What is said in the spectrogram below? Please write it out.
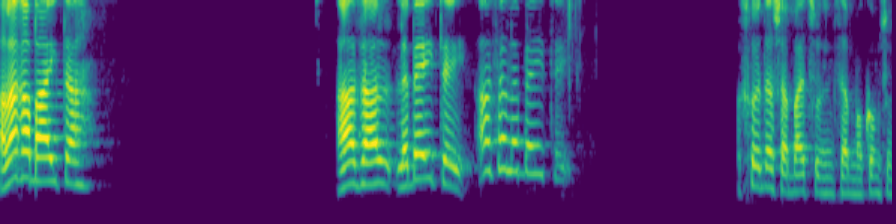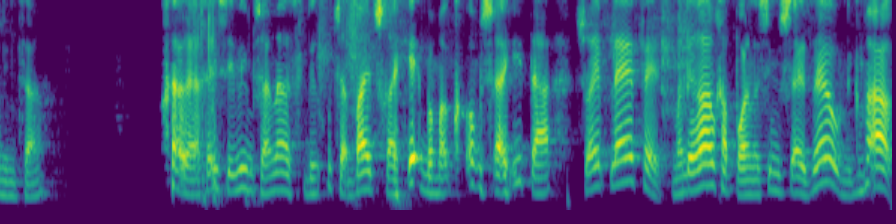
הלך הביתה. אזל לביתי, אזל לביתי. איך הוא יודע שהבית שלו נמצא במקום שהוא נמצא? הרי אחרי 70 שנה הסבירות שהבית שלך יהיה במקום שהיית, שואף לאפס. מה נראה לך פה? אנשים ש... זהו, נגמר.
